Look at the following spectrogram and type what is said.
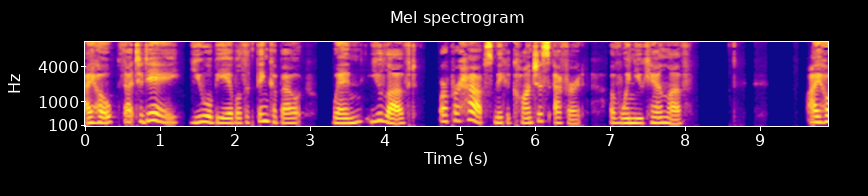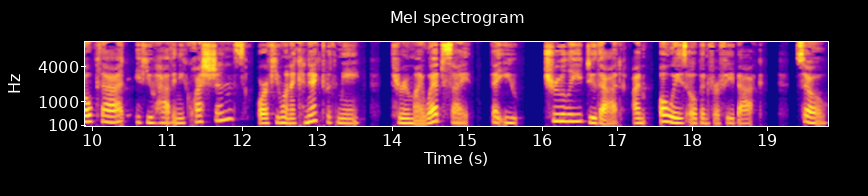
I hope that today you will be able to think about when you loved, or perhaps make a conscious effort of when you can love. I hope that if you have any questions or if you want to connect with me through my website, that you truly do that. I'm always open for feedback. So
